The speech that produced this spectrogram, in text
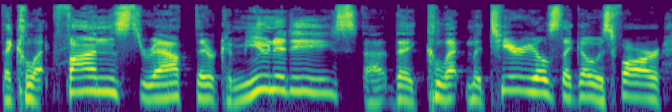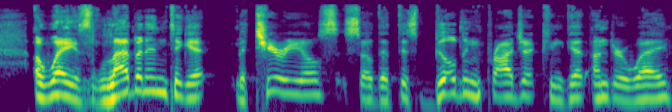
They collect funds throughout their communities. Uh, they collect materials. They go as far away as Lebanon to get materials so that this building project can get underway.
